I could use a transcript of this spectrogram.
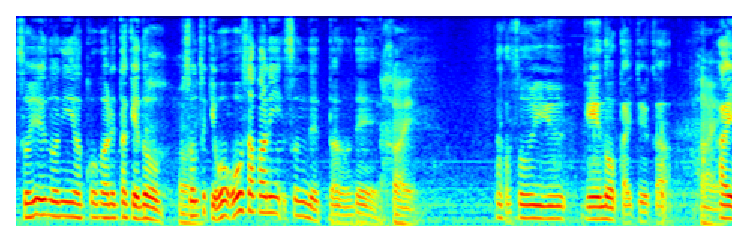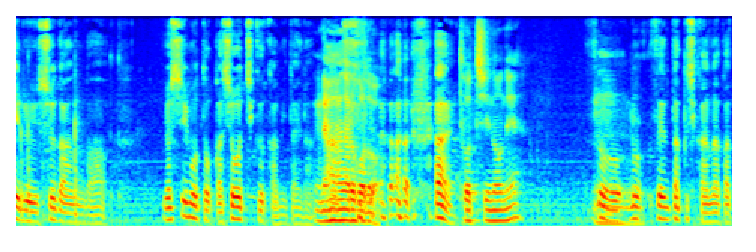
そういうのに憧れたけど、はい。その時お大阪に住んでたのでいはい。なんかそういう芸能界というかはい、入る手段が吉本か松竹かみたいな。ああなるほど。はい。土地のね。そうの選択しかなかっ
